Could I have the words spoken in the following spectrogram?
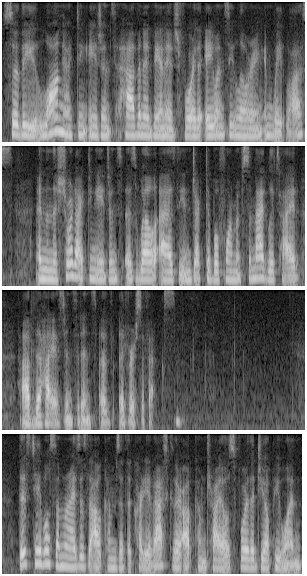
So the long acting agents have an advantage for the A1C lowering and weight loss. And then the short acting agents, as well as the injectable form of semaglutide, have the highest incidence of adverse effects. This table summarizes the outcomes of the cardiovascular outcome trials for the GLP 1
